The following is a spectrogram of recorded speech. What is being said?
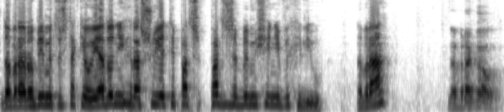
Dobra, robimy coś takiego. Ja do nich raszuję, ty patrz, patrz, żeby mi się nie wychylił. Dobra? Dobra, go.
